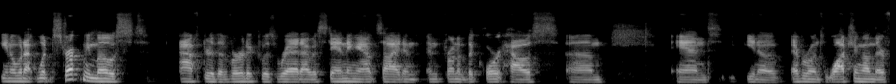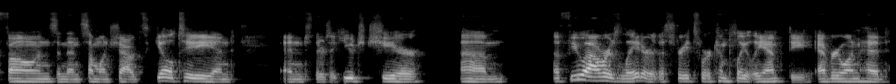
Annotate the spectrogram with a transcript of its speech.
you know, what, what struck me most after the verdict was read, I was standing outside in, in front of the courthouse. Um, and you know everyone's watching on their phones and then someone shouts guilty and and there's a huge cheer. Um, a few hours later the streets were completely empty. Everyone had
